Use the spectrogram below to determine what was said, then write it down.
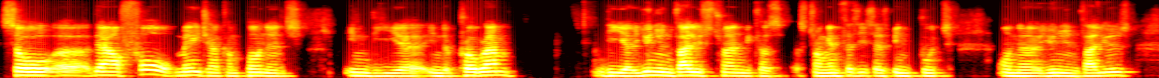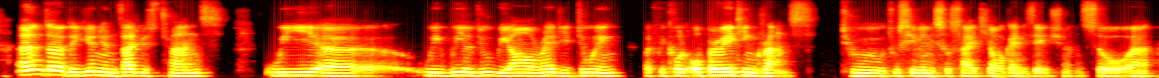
So uh, there are four major components in the, uh, in the program. The uh, union values strand, because strong emphasis has been put on union values under the union value strands, we, uh, we will do, we are already doing what we call operating grants to, to civil society organizations. So uh,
